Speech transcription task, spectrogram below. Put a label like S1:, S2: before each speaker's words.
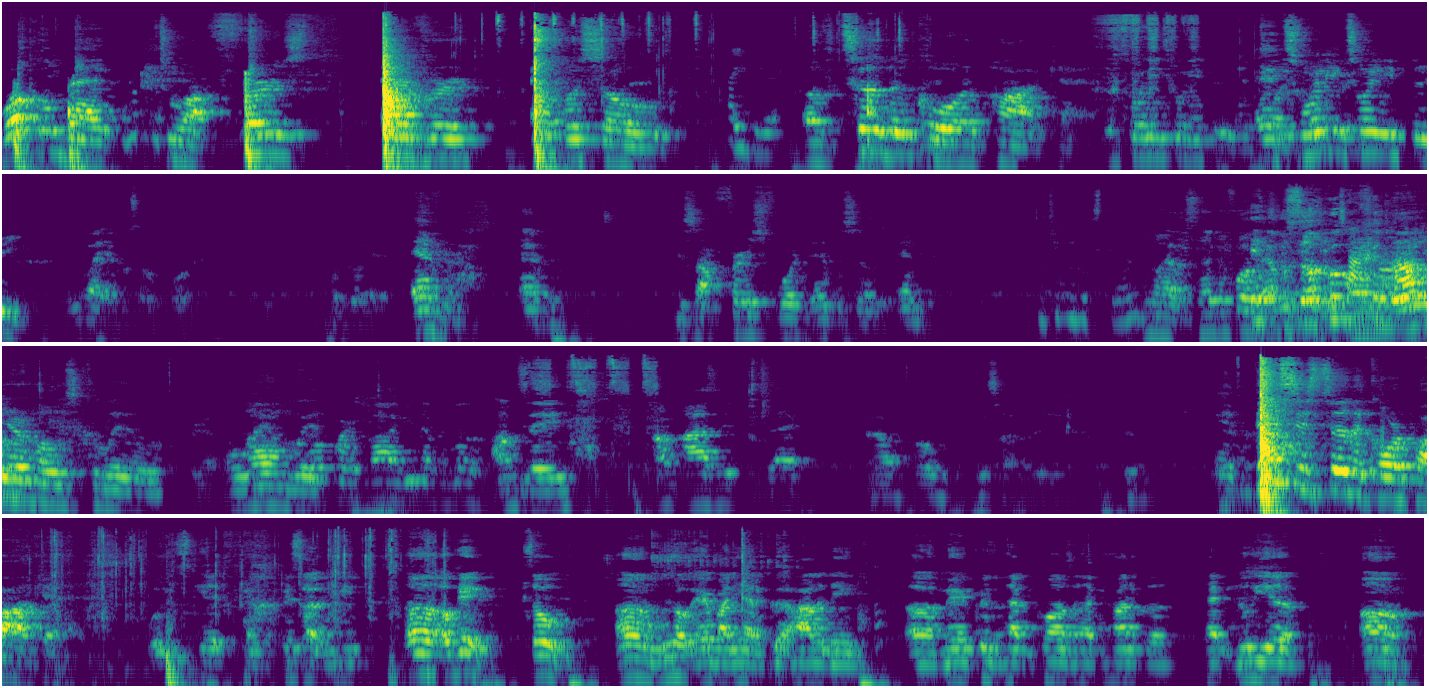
S1: Welcome back to our first ever episode
S2: How you do that?
S1: of To the Core podcast
S3: It's 2023.
S1: in 2023
S3: This is like episode four. But go ahead.
S1: ever.
S3: Ever.
S1: This is our first fourth episode ever.
S2: Did you eat it still?
S3: You gonna have a second fourth episode?
S1: I'm your host Khalil, along with
S4: 4.5, you never know.
S3: I'm Zay.
S4: I'm Isaac. Zach.
S3: I'm oh, this is
S1: and this is To the Core podcast.
S3: What you scared? Piss out of me. Uh, okay. So, um, we hope everybody had a good holiday. Uh, Merry Christmas, Happy Kwanzaa, Happy Hanukkah, Happy New Year. Um,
